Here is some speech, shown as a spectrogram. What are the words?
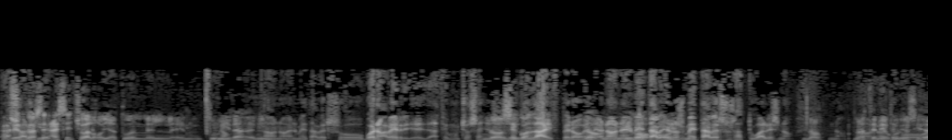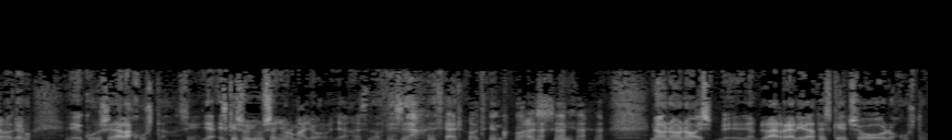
¿has, hecho algo ya tú en, tu vida no no el metaverso bueno a ver eh, hace muchos años no, Second Life pero no, en, en, los metaversos actuales no. No no, has tenido curiosidad no tengo curiosidad la justa sí ya, es que soy un señor mayor ya entonces ya, no tengo. ¿Ah, sí? no no no es, la realidad es que he hecho lo justo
